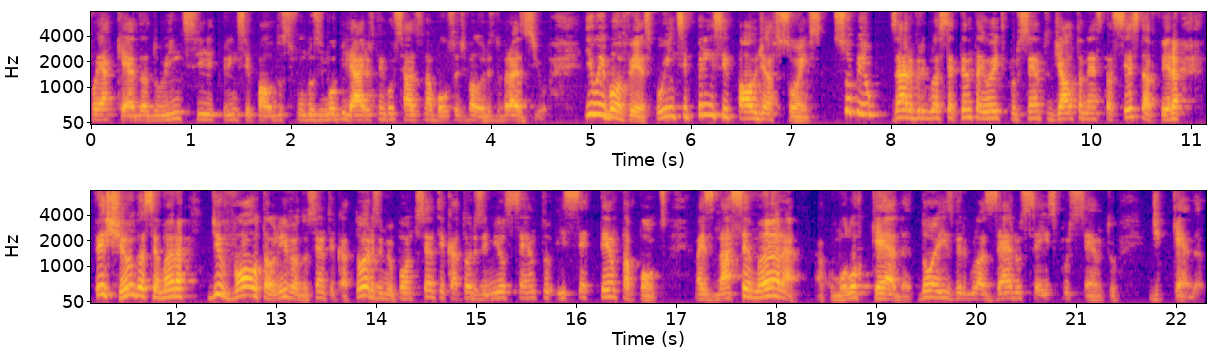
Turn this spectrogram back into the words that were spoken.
foi a queda do índice principal dos fundos imobiliários negociados na Bolsa de Valores do Brasil. E o Ibovespa, o índice principal de ações, subiu 0,78% de alta nesta sexta-feira, fechando a semana de volta ao nível dos 114 mil pontos, 114.170 pontos. Mas na semana acumulou queda, 2,06% de queda.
